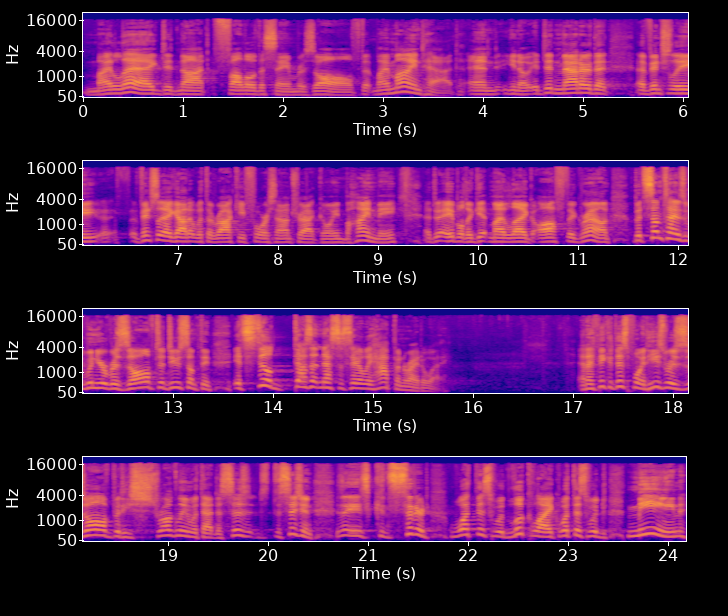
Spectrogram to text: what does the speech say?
my leg did not follow the same resolve that my mind had and you know it didn't matter that eventually eventually i got it with the rocky 4 soundtrack going behind me uh, able to get my leg off the ground but sometimes when you're resolved to do something it still doesn't necessarily happen right away and I think at this point, he's resolved, but he's struggling with that decision. He's considered what this would look like, what this would mean.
